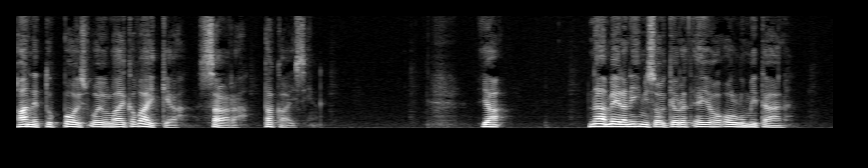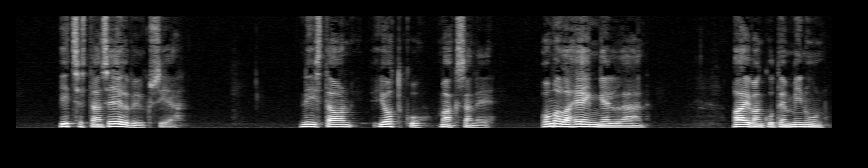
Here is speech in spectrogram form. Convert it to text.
annettu pois, voi olla aika vaikea saada takaisin. Ja nämä meidän ihmisoikeudet ei ole ollut mitään itsestäänselvyyksiä. Niistä on jotkut maksanee omalla hengellään, aivan kuten minun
